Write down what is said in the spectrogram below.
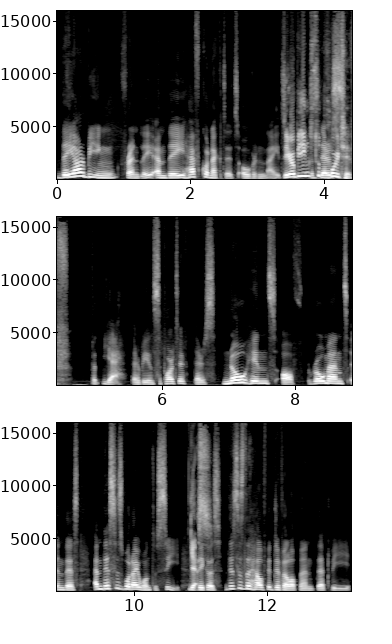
they are being friendly and they have connected over the night. They are being supportive. But yeah, they're being supportive. There's no hints of romance in this. And this is what I want to see. Yes. Because this is the healthy development that we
